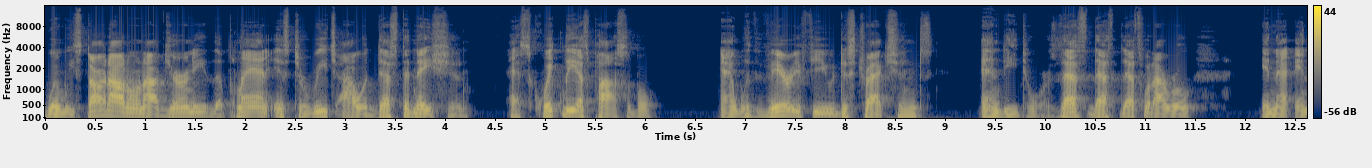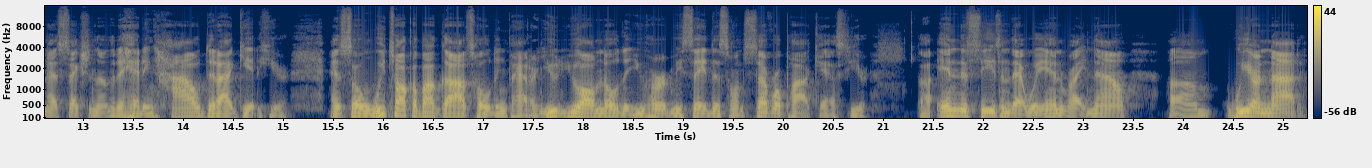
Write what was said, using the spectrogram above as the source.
When we start out on our journey, the plan is to reach our destination as quickly as possible and with very few distractions and detours. That's that's that's what I wrote in that in that section under the heading how did I get here? And so when we talk about God's holding pattern, you you all know that you've heard me say this on several podcasts here. Uh, in the season that we're in right now, um, we are not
